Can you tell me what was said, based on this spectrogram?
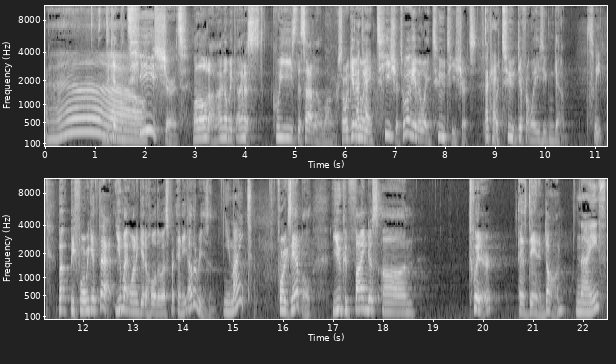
Oh. to get the oh. T-shirt. Well, hold on. I'm gonna make. I'm gonna squeeze this out a little longer. So we're giving away T-shirts. We're gonna give away two T-shirts. Okay. Or two different ways you can get them. Sweet. But before we get that, you might want to get a hold of us for any other reason. You might. For example, you could find us on Twitter as Dan and Dawn. Nice.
